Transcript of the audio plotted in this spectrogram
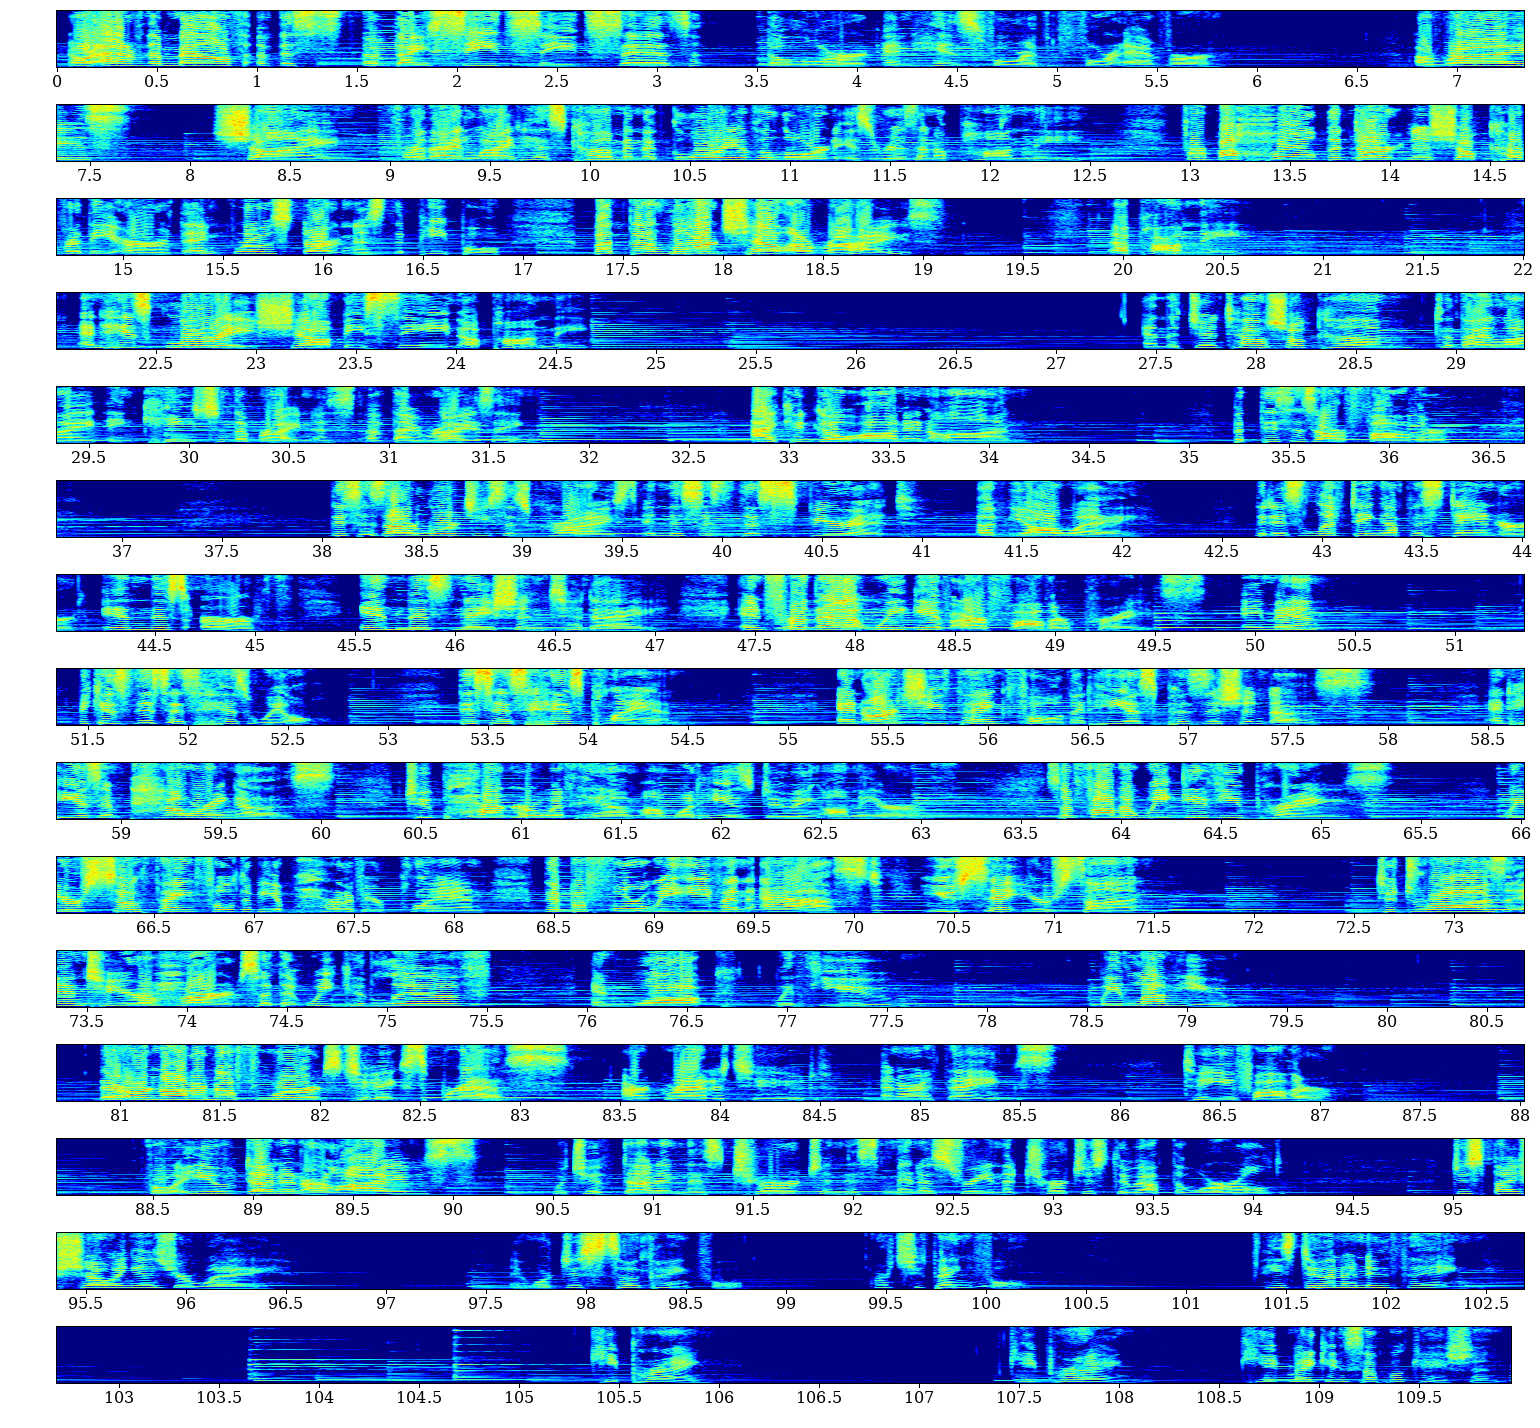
nor out of the mouth of, this, of thy seed seed, says the Lord, and henceforth forever. Arise, shine, for thy light has come, and the glory of the Lord is risen upon thee. For behold, the darkness shall cover the earth, and gross darkness the people, but the Lord shall arise upon thee, and his glory shall be seen upon thee and the Gentiles shall come to thy light, and kings to the brightness of thy rising. I could go on and on, but this is our Father. This is our Lord Jesus Christ, and this is the Spirit of Yahweh that is lifting up a standard in this earth, in this nation today. And for that, we give our Father praise. Amen? Because this is His will, this is His plan. And aren't you thankful that He has positioned us and He is empowering us to partner with Him on what He is doing on the earth? So, Father, we give you praise. We are so thankful to be a part of your plan that before we even asked, you sent your Son to draw us into your heart so that we could live and walk with you. We love you. There are not enough words to express our gratitude and our thanks to you, Father, for what you have done in our lives, what you have done in this church and this ministry and the churches throughout the world, just by showing us your way. And we're just so thankful. Aren't you thankful? He's doing a new thing. Keep praying. Keep praying. Keep making supplication.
